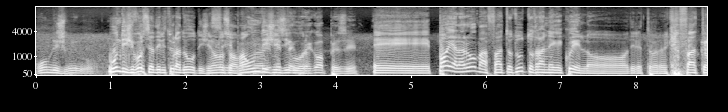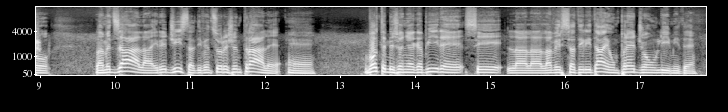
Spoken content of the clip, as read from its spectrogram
11, 11, forse addirittura 12, non sì, lo so, ma 11 sicuro. Coppe, sì. E poi alla Roma ha fatto tutto tranne che quello, direttore, perché ha fatto la mezzala, il regista, il difensore centrale. Eh, a volte bisogna capire se la, la, la versatilità è un pregio o un limite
